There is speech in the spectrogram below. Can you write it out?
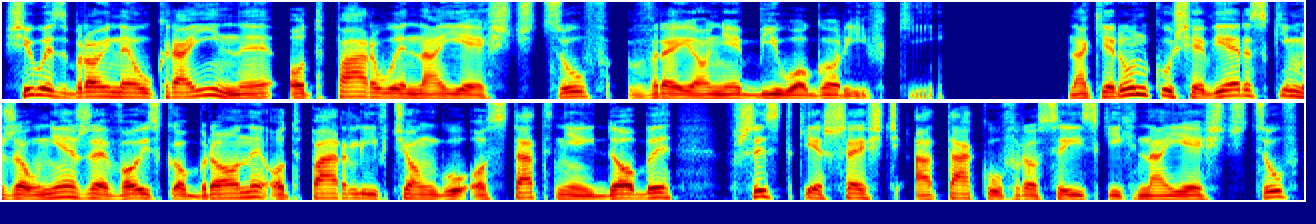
Siły zbrojne Ukrainy odparły najeźdźców w rejonie Biłogorivki. Na kierunku siewierskim żołnierze wojsk obrony odparli w ciągu ostatniej doby wszystkie sześć ataków rosyjskich najeźdźców,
